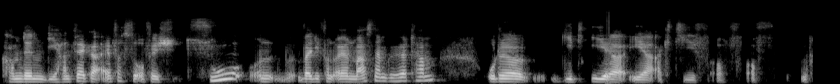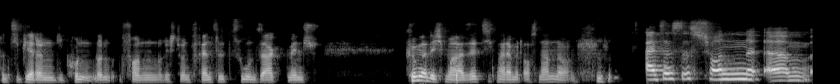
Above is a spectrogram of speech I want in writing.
Kommen denn die Handwerker einfach so auf euch zu und weil die von euren Maßnahmen gehört haben? Oder geht ihr eher aktiv auf, auf im Prinzip ja dann die Kunden von Richter und Frenzel zu und sagt, Mensch, kümmere dich mal, setz dich mal damit auseinander? Also es ist schon ähm,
